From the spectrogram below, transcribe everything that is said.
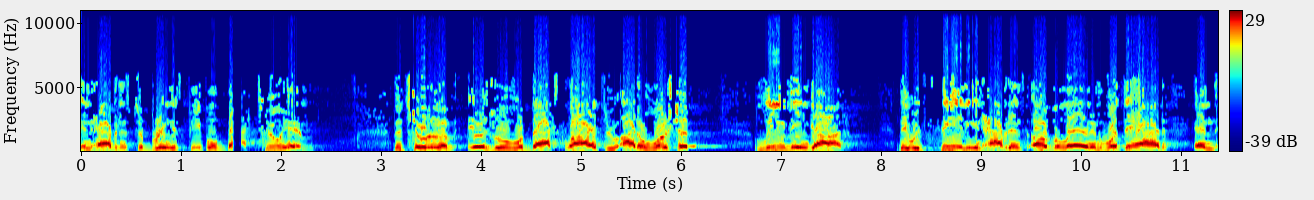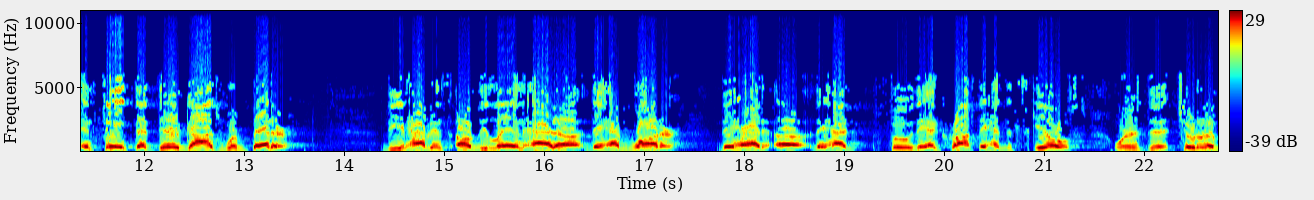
inhabitants to bring his people back to him. The children of Israel would backslide through idol worship, leaving God. They would see the inhabitants of the land and what they had and, and think that their gods were better. The inhabitants of the land had, uh, they had water, they had, uh, they had food, they had crops, they had the skills, whereas the children of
